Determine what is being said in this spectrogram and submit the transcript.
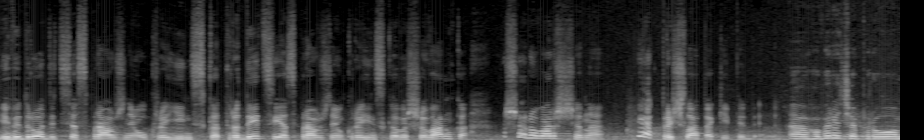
і відродиться справжня українська традиція, справжня українська вишиванка. Шароварщина як прийшла, так і піде. Е, Говорячи про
